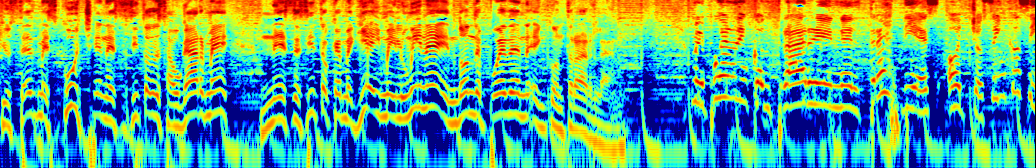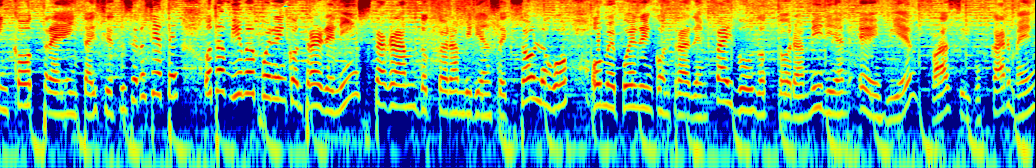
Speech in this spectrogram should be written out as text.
que usted me escuche, necesito desahogarme, necesito que me guíe y me ilumine, ¿en dónde pueden encontrarla? Me pueden encontrar en el 310-855-3707 o también me pueden encontrar en Instagram, doctora Miriam Sexólogo, o me pueden encontrar en Facebook, doctora Miriam. Es bien fácil buscarme.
